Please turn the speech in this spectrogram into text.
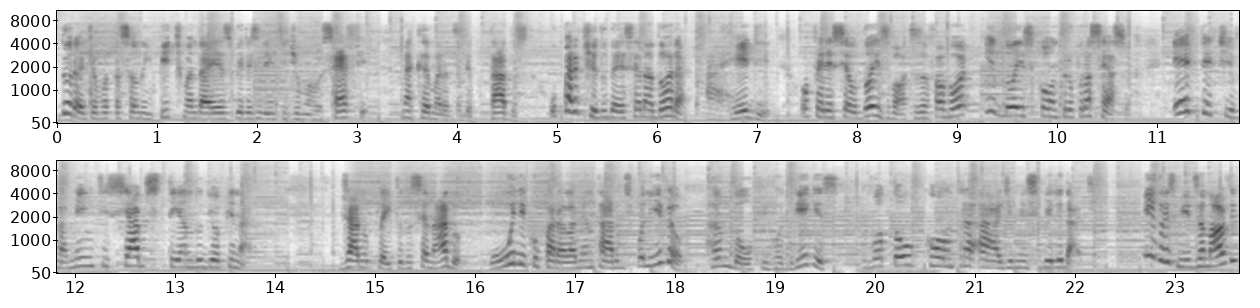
Durante a votação do impeachment da ex-presidente Dilma Rousseff na Câmara dos Deputados, o partido da ex-senadora, a Rede, ofereceu dois votos a favor e dois contra o processo, efetivamente se abstendo de opinar. Já no pleito do Senado, o único parlamentar disponível, Randolph Rodrigues, votou contra a admissibilidade. Em 2019,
